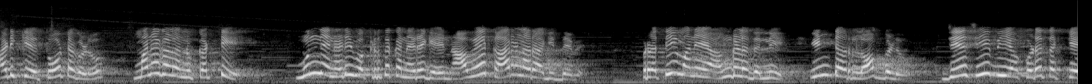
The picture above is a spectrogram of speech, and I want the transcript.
ಅಡಿಕೆ ತೋಟಗಳು, ಮನೆಗಳನ್ನು ಕಟ್ಟಿ ಮುಂದೆ ನಡೆಯುವ ಕೃತಕ ನೆರೆಗೆ ನಾವೇ ಕಾರಣರಾಗಿದ್ದೇವೆ. ಪ್ರತಿ ಮನೆಯ ಅಂಗಳದಲ್ಲಿ ಇಂಟರ್ ಲಾಕ್ಗಳು ಜೆಸಿಬಿಯ ಕೊಡೆತಕ್ಕೆ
